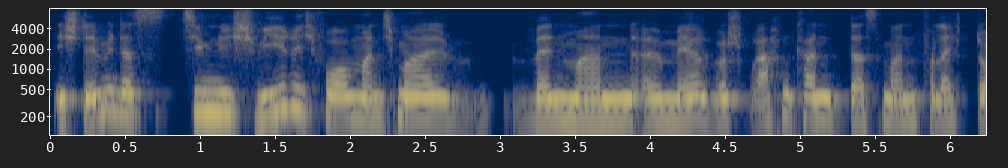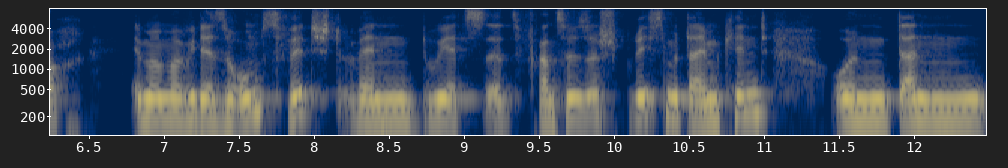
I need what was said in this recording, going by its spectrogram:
Ich stelle mir das ziemlich schwierig vor, manchmal, wenn man äh, mehrere Sprachen kann, dass man vielleicht doch immer mal wieder so umswitcht, wenn du jetzt äh, Französisch sprichst mit deinem Kind und dann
